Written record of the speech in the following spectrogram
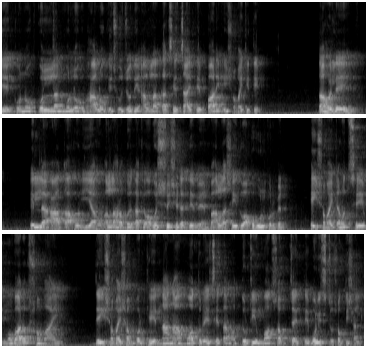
যে কোনো কল্যাণমূলক ভালো কিছু যদি আল্লাহর কাছে চাইতে পারে এই সময়টিতে, তাহলে ইল্লা আতাহু ইয়াহু, আল্লাহ রব্ব তাকে অবশ্যই সেটা দেবেন বা আল্লাহ সেই দোয়া কবুল করবেন। এই সময়টা হচ্ছে মোবারক সময়, যেই সময় সম্পর্কে নানা মত রয়েছে, তার মধ্যে দুটি মত সবচাইতে বলিষ্ঠ, শক্তিশালী।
